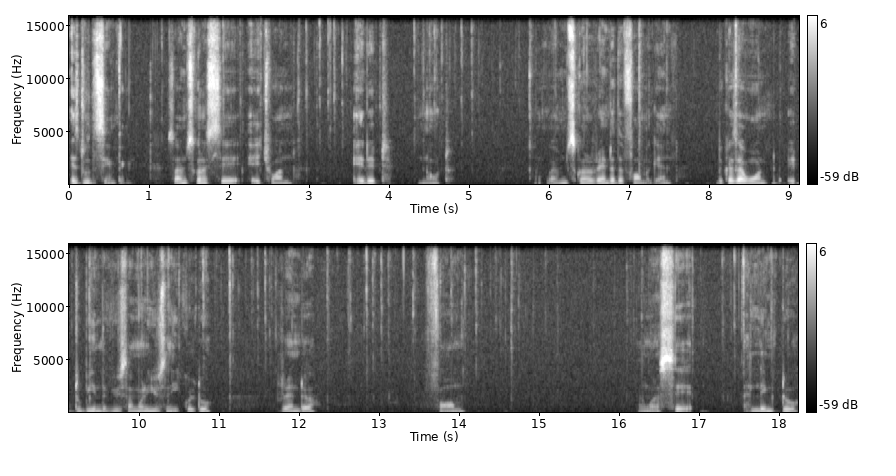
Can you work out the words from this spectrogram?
is do the same thing. So I'm just going to say h1 edit note. I'm just going to render the form again. Because I want it to be in the view so I'm going to use an equal to render form. I'm going to say link to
